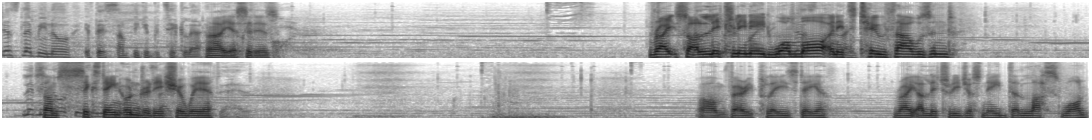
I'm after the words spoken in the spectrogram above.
Just let me know if there's something in particular. Ah, yes, it is. Right, so I literally need one more and it's 2,000. So I'm 1,600-ish away. Oh, I'm very pleased here. Right, I literally just need the last one.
